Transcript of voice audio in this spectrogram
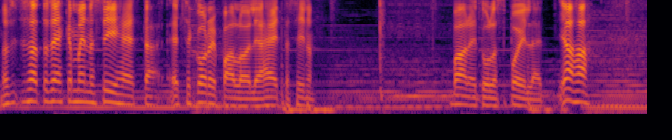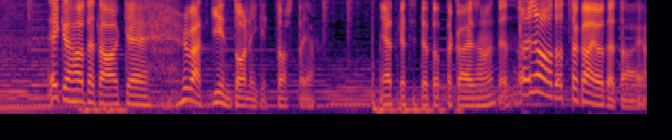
No sitten saattaisi ehkä mennä siihen, että, että se koripalloilija heittäisi siinä baariin tullessa pojille, että jaha, eiköhän oteta oikein hyvät gin tonikit tosta. Ja jätkät sitten totta kai sanoo, että no joo, totta kai otetaan. Ja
